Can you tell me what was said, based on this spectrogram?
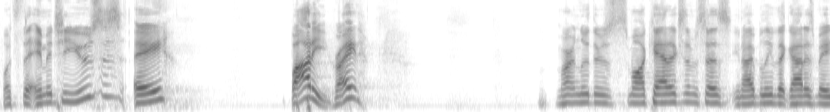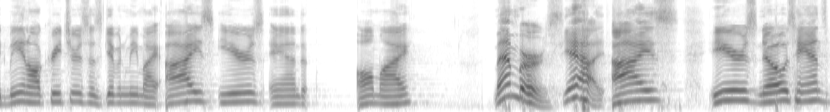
What's the image he uses? A body, right? Martin Luther's small catechism says, You know, I believe that God has made me and all creatures, has given me my eyes, ears, and all my members. Yeah, eyes, ears, nose, hands,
